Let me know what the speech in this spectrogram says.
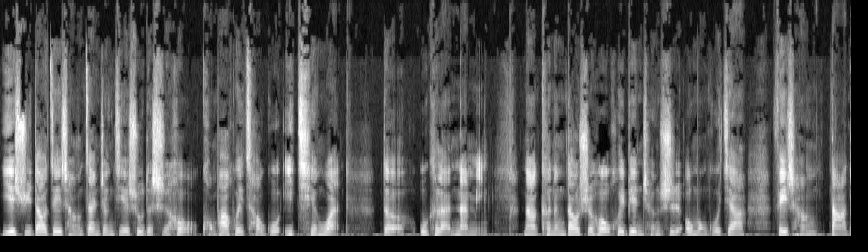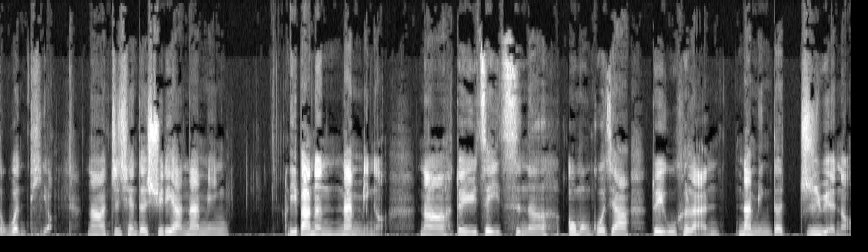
也许到这场战争结束的时候，恐怕会超过一千万的乌克兰难民。那可能到时候会变成是欧盟国家非常大的问题哦。那之前的叙利亚难民、黎巴嫩难民哦，那对于这一次呢，欧盟国家对乌克兰难民的支援哦，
